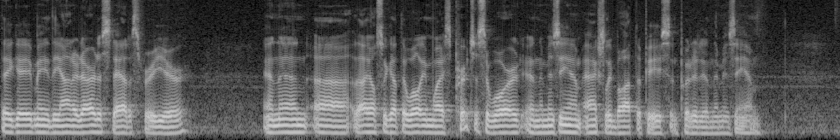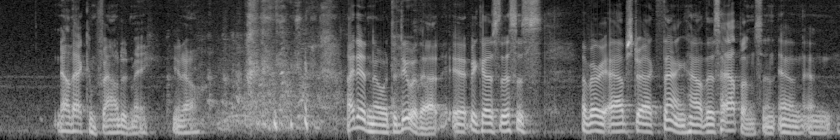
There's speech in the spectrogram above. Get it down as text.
They gave me the honored artist status for a year. And then uh, I also got the William Weiss Purchase Award, and the museum actually bought the piece and put it in the museum. Now that confounded me, you know. I didn't know what to do with that it, because this is a very abstract thing, how this happens. And, and, and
